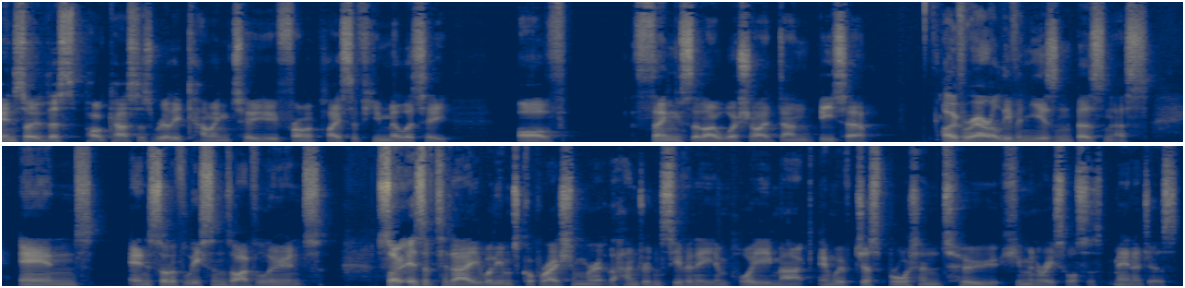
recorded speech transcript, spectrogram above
And so, this podcast is really coming to you from a place of humility of things that I wish I'd done better over our 11 years in business and and sort of lessons I've learned. So as of today, Williams Corporation, we're at the 170 employee mark and we've just brought in two human resources managers.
